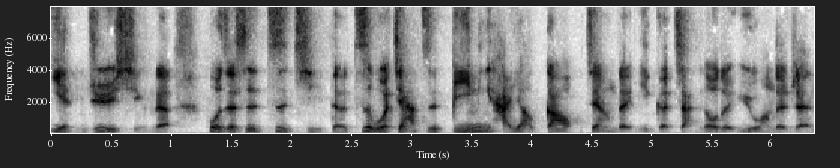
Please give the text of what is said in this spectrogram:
演剧型的，或者是自己的自我价值比你还要高这样的一个展露的欲望的人，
